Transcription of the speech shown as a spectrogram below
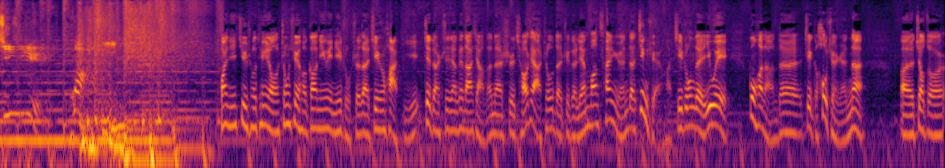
今日话题。欢迎您继续收听由中讯和高宁为您主持的今日话题。这段时间跟大家讲的呢是乔治亚州的这个联邦参议员的竞选啊，其中的一位共和党的这个候选人呢，呃，叫做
